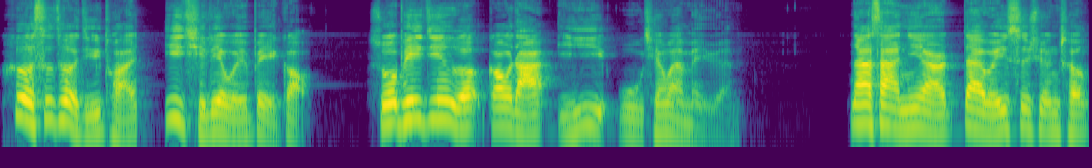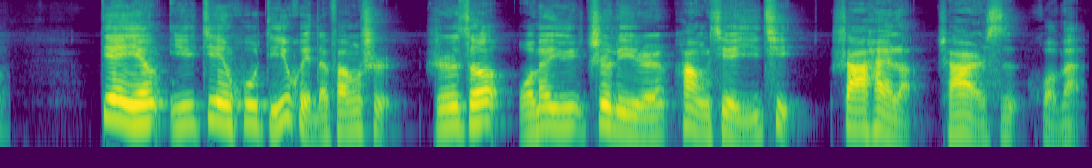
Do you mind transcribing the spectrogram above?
赫斯特集团一起列为被告，索赔金额高达一亿五千万美元。纳萨尼尔·戴维斯宣称，电影以近乎诋毁的方式指责我们与智利人沆瀣一气，杀害了查尔斯·霍曼。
